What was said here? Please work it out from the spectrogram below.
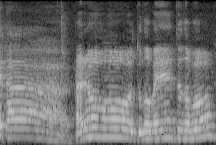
que tal? Alô, tudo bem? Tudo bom?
